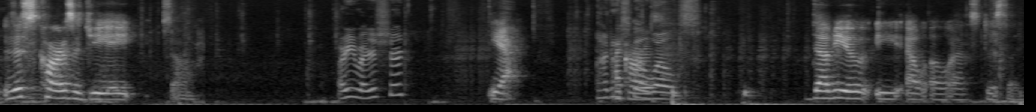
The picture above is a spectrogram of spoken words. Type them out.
This car is a G8, so Are you registered? yeah. How do you spell Wells? W E L O S, just like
